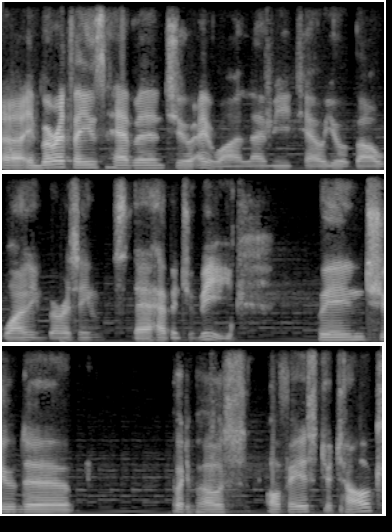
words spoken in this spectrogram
Uh, embarrassing things happen to everyone. Let me tell you about one embarrassing that happened to me. Went to the principal's office to talk.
